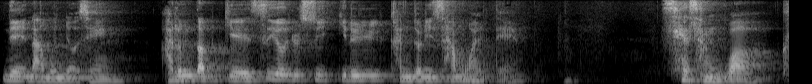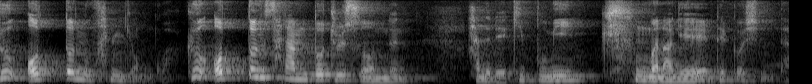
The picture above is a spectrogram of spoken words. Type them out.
내 남은 여생 아름답게 쓰여질 수 있기를 간절히 사모할 때 세상과 그 어떤 환경과 그 어떤 사람도 줄 수 없는 하늘의 기쁨이 충만하게 될 것입니다.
